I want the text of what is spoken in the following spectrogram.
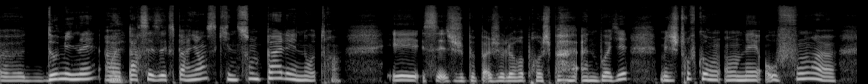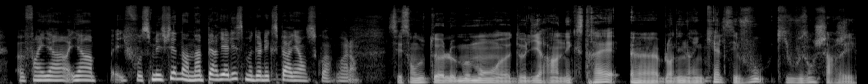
euh, dominées par ces expériences qui ne sont pas les nôtres. Et je peux pas, je le reproche pas à Anne Boyer, mais je trouve qu'on est au fond, enfin, il y a, y a il faut se méfier d'un impérialisme de l'expérience, quoi. Voilà. C'est sans doute le moment de lire un extrait. Blandine Rinkel, c'est vous qui vous en chargez.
